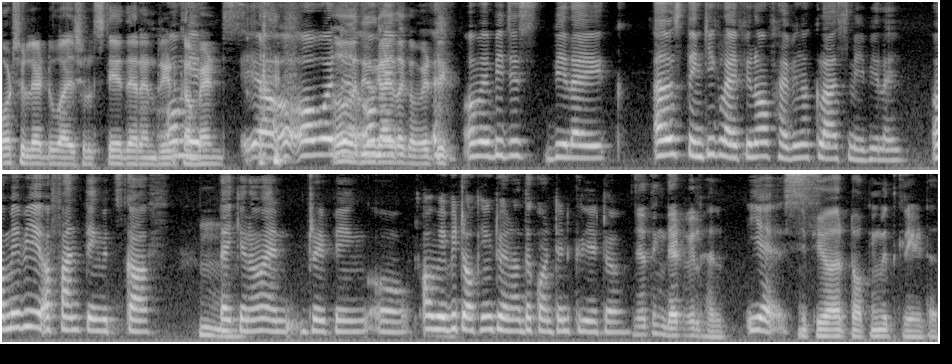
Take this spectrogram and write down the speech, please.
what should i do i should stay there and read Or may- comments Yeah, or, or what? oh these guys may- are commenting Or maybe just be like, I was thinking like, you know, of having a class maybe like, or maybe a fun thing with scarf. Hmm. Like, you know, and draping or, or maybe talking to another content creator. i think that will help Yes. if you are talking with creator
